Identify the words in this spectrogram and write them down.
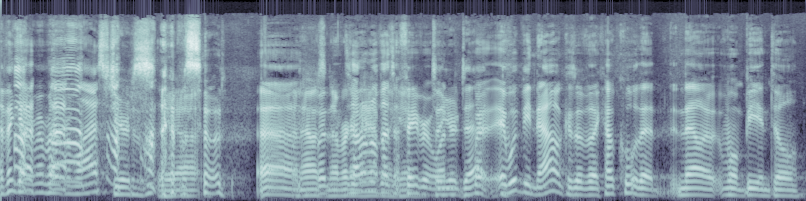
I think I remember that from last year's episode. Uh, now it's but- never so I don't know if that's a favorite one. you're dead. But it would be now because of like how cool that now it won't be until.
